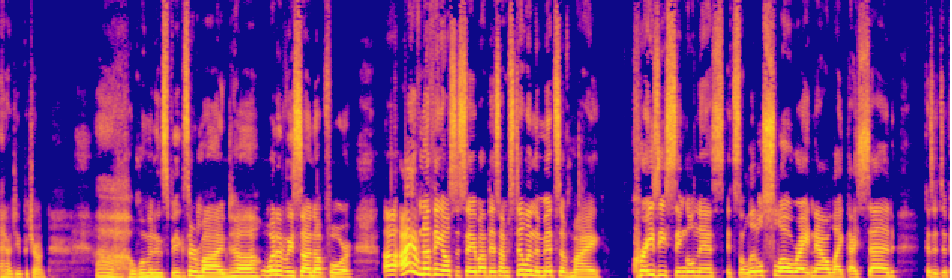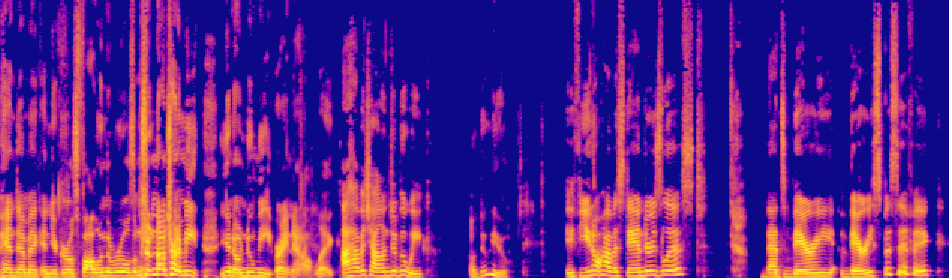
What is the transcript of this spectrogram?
I don't do Patron. Oh, a woman who speaks her mind, huh? What did we sign up for? Uh, I have nothing else to say about this. I'm still in the midst of my crazy singleness. It's a little slow right now, like I said, because it's a pandemic and your girl's following the rules. I'm not trying to meet, you know, new meat right now. Like, I have a challenge of the week. oh, do you? If you don't have a standards list that's very, very specific,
